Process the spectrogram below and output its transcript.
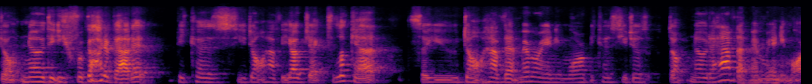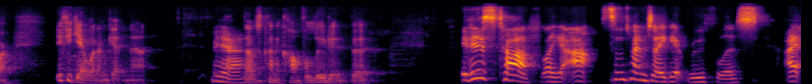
don't know that you forgot about it because you don't have the object to look at so you don't have that memory anymore because you just don't know to have that memory anymore if you get what i'm getting at Yeah. that was kind of convoluted but it is tough. Like I, sometimes I get ruthless. I,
